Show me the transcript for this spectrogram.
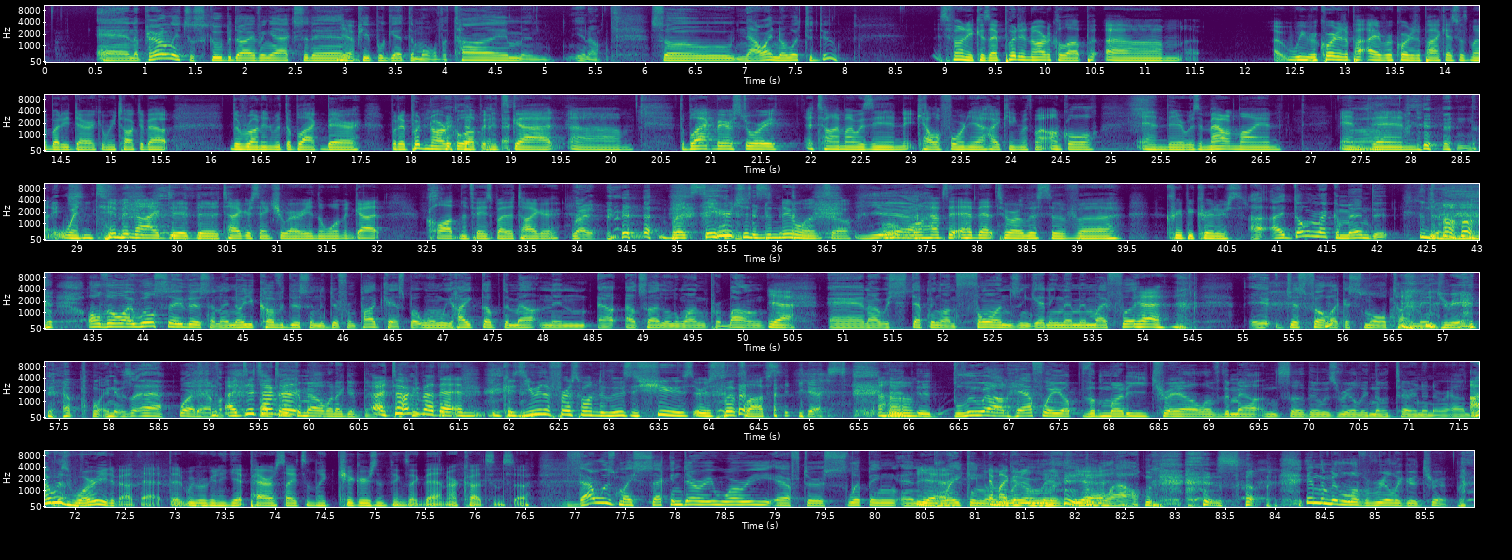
and apparently, it's a scuba diving accident. Yeah. People get them all the time, and you know, so now I know what to do. It's funny because I put an article up. Um, uh, we recorded a po- I recorded a podcast with my buddy Derek, and we talked about the run-in with the black bear. But I put an article up, and it's got um, the black bear story. A time I was in California hiking with my uncle, and there was a mountain lion. And then when Tim and I did the tiger sanctuary, and the woman got clawed in the face by the tiger, Right. but sea urchin's a new one, so we'll, Yeah. we'll have to add that to our list of uh, creepy critters. I, I don't recommend it. Although I will say this, and I know you covered this in a different podcast, but when we hiked up the mountain in out, outside of Luang Prabang, Yeah, and I was stepping on thorns and getting them in my foot, yeah. It just felt like a small time injury at that point. It was ah, whatever. I did I'll talk take about- him out when I get back. I talked about that, and because you were the first one to lose his shoes or his flip flops. yes, Um, it, it blew out halfway up the muddy trail of the mountain, so there was really no turning around. I was worried about that, that we were going to get parasites and like chiggers and things like that in our cuts and stuff. That was my secondary worry after slipping and Yeah. breaking a Am I gonna limb. live? Yeah. wow. so, in the middle of a really good trip.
